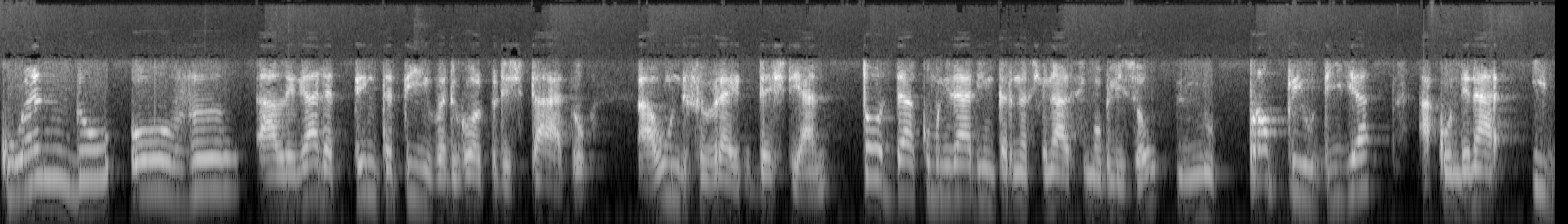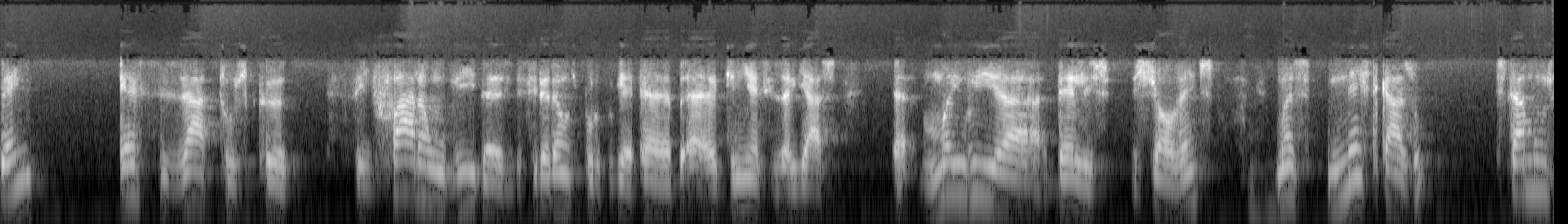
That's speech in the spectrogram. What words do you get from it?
quando houve a alegada tentativa de golpe de Estado a 1 de fevereiro deste ano, toda a comunidade internacional se mobilizou no próprio dia a condenar e bem esses atos que ceifaram vidas de cidadãos portugueses, eh, eh, guineenses, aliás, a eh, maioria deles jovens, mas neste caso estamos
